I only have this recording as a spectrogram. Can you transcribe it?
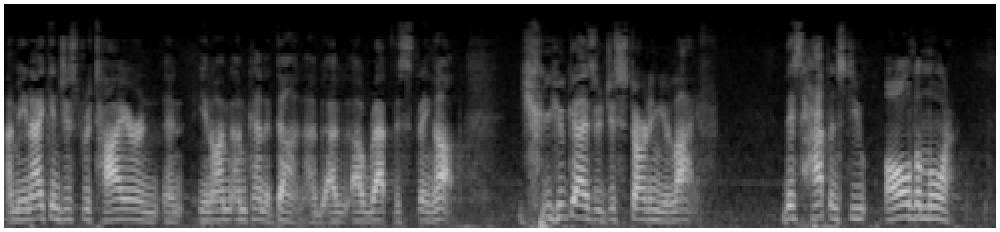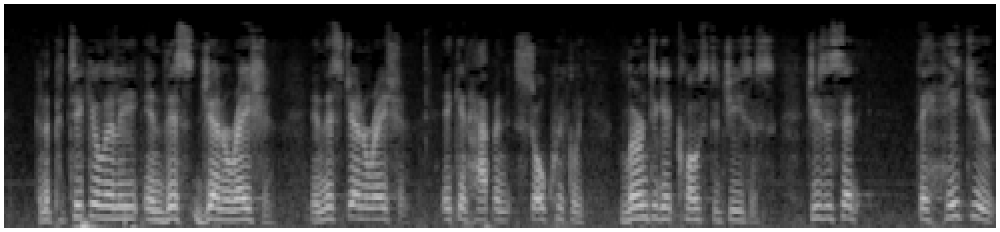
I mean, I can just retire and, and you know, I'm, I'm kind of done. I, will wrap this thing up. You guys are just starting your life. This happens to you all the more. And particularly in this generation. In this generation, it can happen so quickly. Learn to get close to Jesus. Jesus said, they hate you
